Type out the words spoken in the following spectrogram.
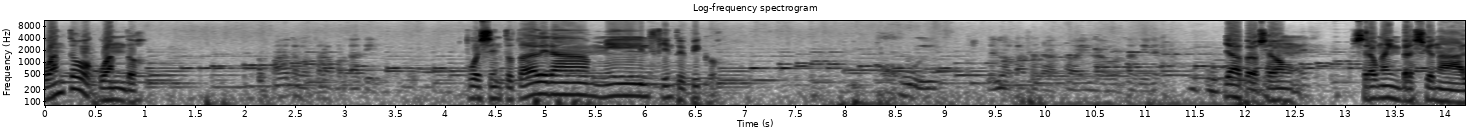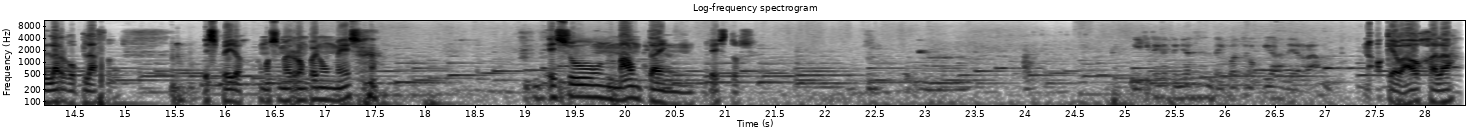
¿Cuánto o cuándo? ¿Cuánto te costó la portátil? Pues en total era mil ciento y pico. Ya, pero será, un- será una inversión a largo plazo. Espero, como se me rompa en un mes. es un mountain de estos. Dijiste que tenía 64 GB de RAM. No, que va, ojalá.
